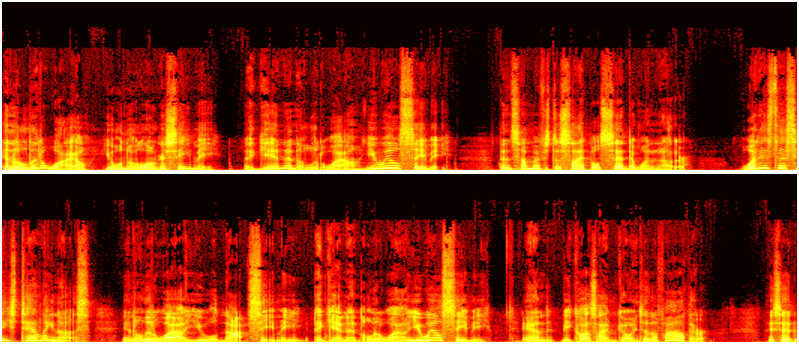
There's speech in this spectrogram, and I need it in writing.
In a little while you will no longer see me. Again in a little while you will see me. Then some of his disciples said to one another, What is this he's telling us? In a little while you will not see me. Again in a little while you will see me. And because I'm going to the Father. They said,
